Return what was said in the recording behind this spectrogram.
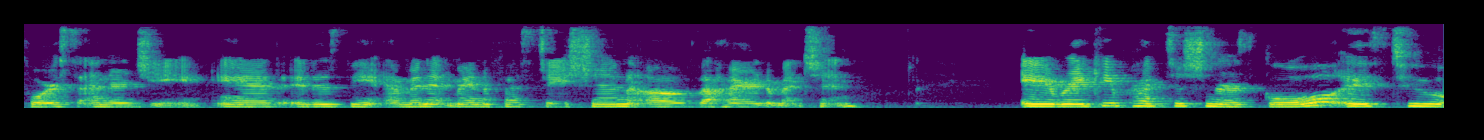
force energy, and it is the eminent manifestation of the higher dimension. A Reiki practitioner's goal is to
